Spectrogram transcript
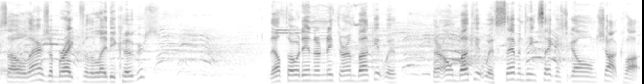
So there's a break for the Lady Cougars. They'll throw it in underneath their own bucket with their own bucket with 17 seconds to go on shot clock.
